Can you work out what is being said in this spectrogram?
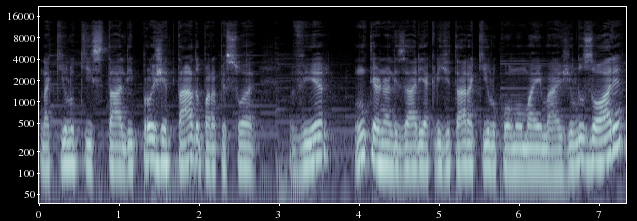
naquilo que está ali projetado para a pessoa ver, internalizar e acreditar aquilo como uma imagem ilusória,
